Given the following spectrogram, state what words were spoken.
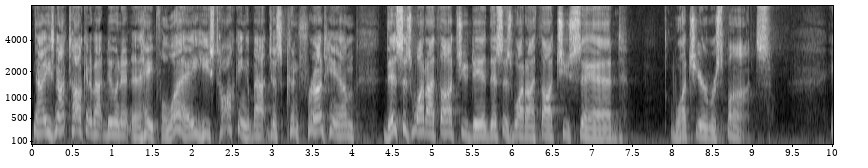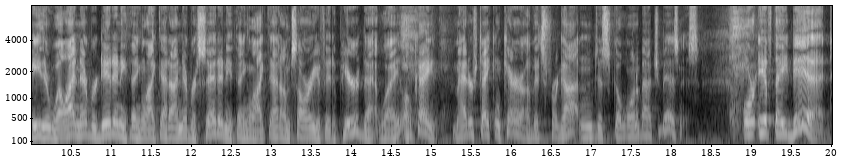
Now, he's not talking about doing it in a hateful way. He's talking about just confront him. This is what I thought you did. This is what I thought you said. What's your response? Either, well, I never did anything like that, I never said anything like that, I'm sorry if it appeared that way. Okay, matter's taken care of, it's forgotten, just go on about your business. Or if they did,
